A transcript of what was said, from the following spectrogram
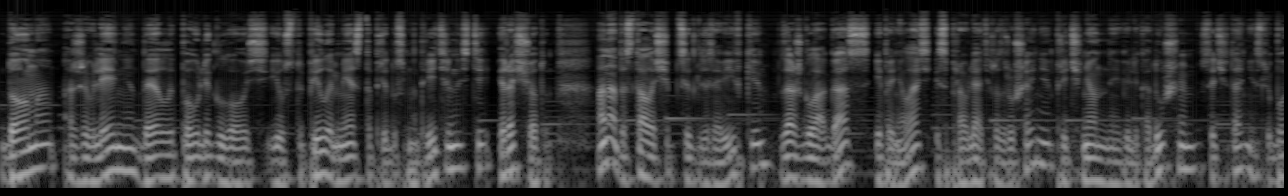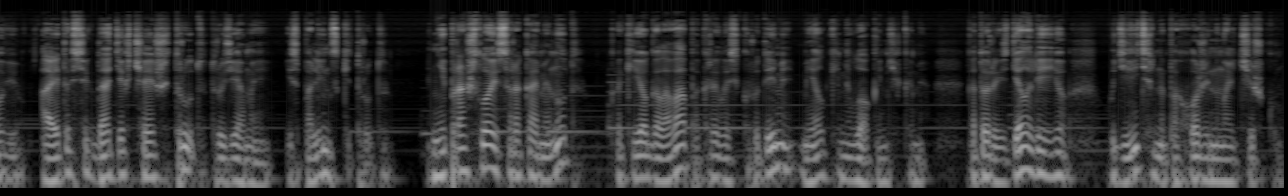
Дома оживление Деллы поулеглось и уступило место предусмотрительности и расчету. Она достала щипцы для завивки, зажгла газ и принялась исправлять разрушения, причиненные великодушием в сочетании с любовью. А это всегда техчайший труд, друзья мои, исполинский труд. Не прошло и сорока минут, как ее голова покрылась крутыми мелкими локончиками, которые сделали ее удивительно похожей на мальчишку,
